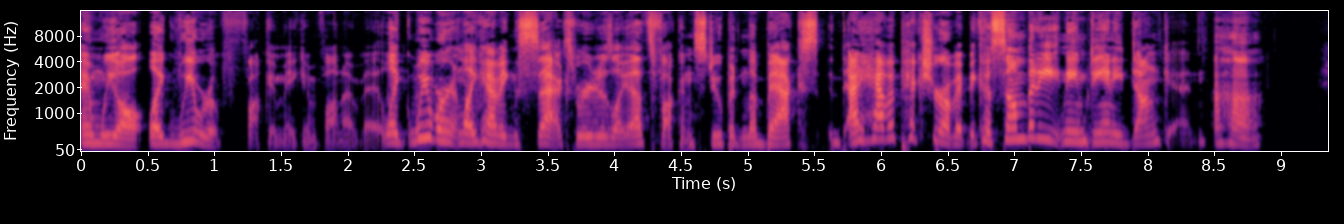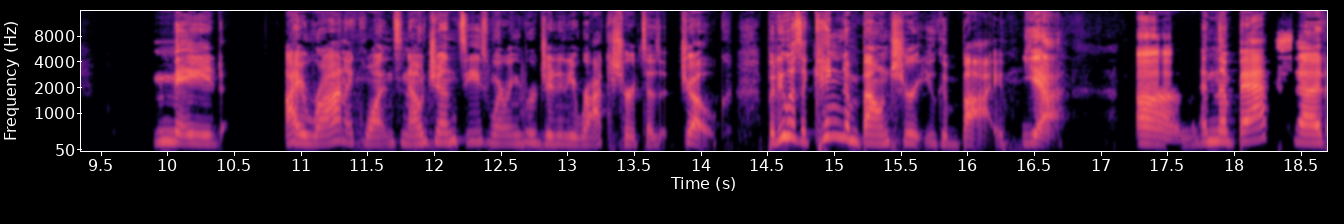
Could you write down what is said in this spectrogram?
and we all like we were fucking making fun of it. Like we weren't like having sex. We were just like that's fucking stupid in the backs. I have a picture of it because somebody named Danny Duncan Uh-huh. made ironic ones. Now Gen Z's wearing virginity rock shirts as a joke, but it was a kingdom bound shirt you could buy. Yeah. Um And the back said,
